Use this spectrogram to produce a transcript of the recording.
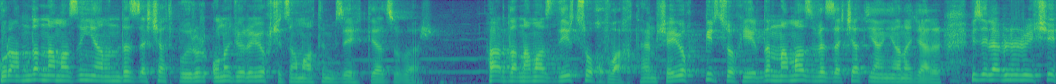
Quranda namazın yanında zəkat buyurur. Ona görə yox ki, cəmaatın bizə ehtiyacı var. Harda namaz deyir, çox vaxt, həmişə yox, bir çox yerdə namaz və zəkat yan-yana gəlir. Biz elə bilirik ki,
